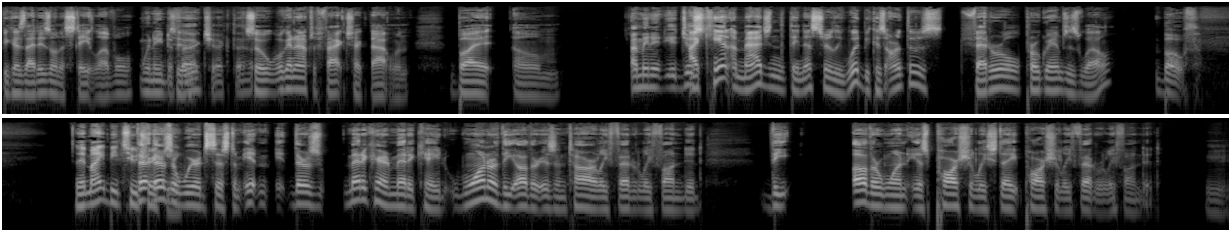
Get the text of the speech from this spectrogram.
because that is on a state level. we need to Two. fact check that. So we're going to have to fact check that one. But um, I mean, it, it just, I can't imagine that they necessarily would because aren't those federal programs as well? both. They might be too There, tricky. there's a weird system. It, it there's Medicare and Medicaid. One or the other is entirely federally funded. The other one is partially state, partially federally funded. Mm.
